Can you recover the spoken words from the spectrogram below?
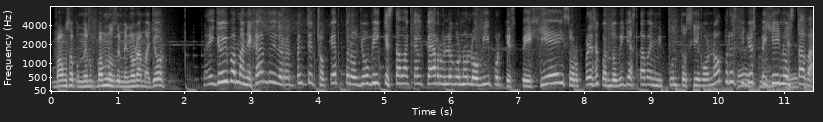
vamos a poner, vámonos de menor a mayor yo iba manejando y de repente choqué, pero yo vi que estaba acá el carro y luego no lo vi porque espejé y sorpresa cuando vi ya estaba en mi punto ciego. No, pero es que yo espejé y no estaba.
